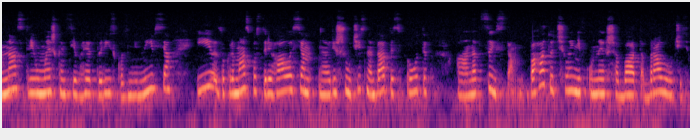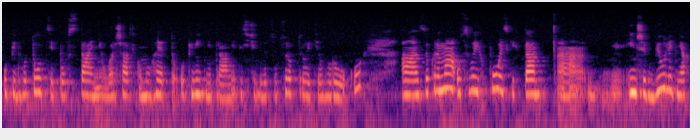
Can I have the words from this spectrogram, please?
настрій у мешканців гетто різко змінився, і, зокрема, спостерігалася рішучість надати спротив нацистам. Багато членів ОНЕГ Шабата брали участь у підготовці повстання у Варшавському гетто у квітні-травні 1943 року. Зокрема, у своїх польських та інших бюлетнях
